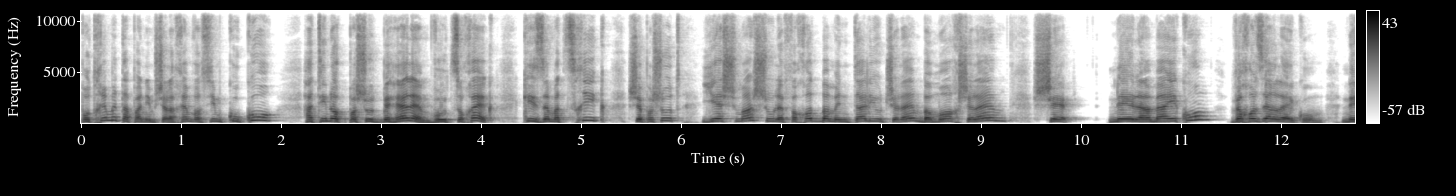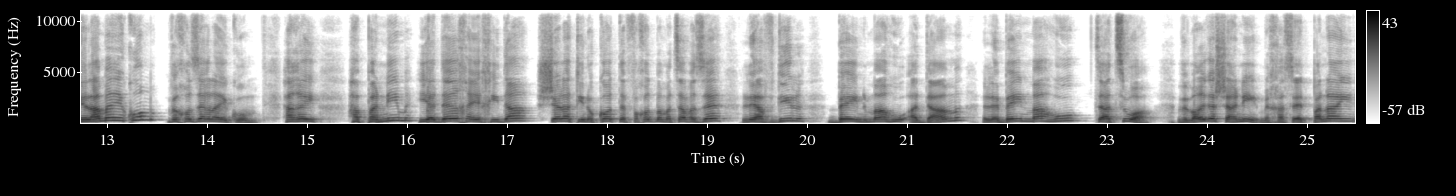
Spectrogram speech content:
פותחים את הפנים שלכם ועושים קוקו, התינוק פשוט בהלם והוא צוחק. כי זה מצחיק שפשוט יש משהו לפחות במנטליות שלהם, במוח שלהם, שנעלם מהיקום וחוזר ליקום. נעלם מהיקום וחוזר ליקום. הרי הפנים היא הדרך היחידה של התינוקות, לפחות במצב הזה, להבדיל בין מהו אדם לבין מהו צעצוע. וברגע שאני מכסה את פניי,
